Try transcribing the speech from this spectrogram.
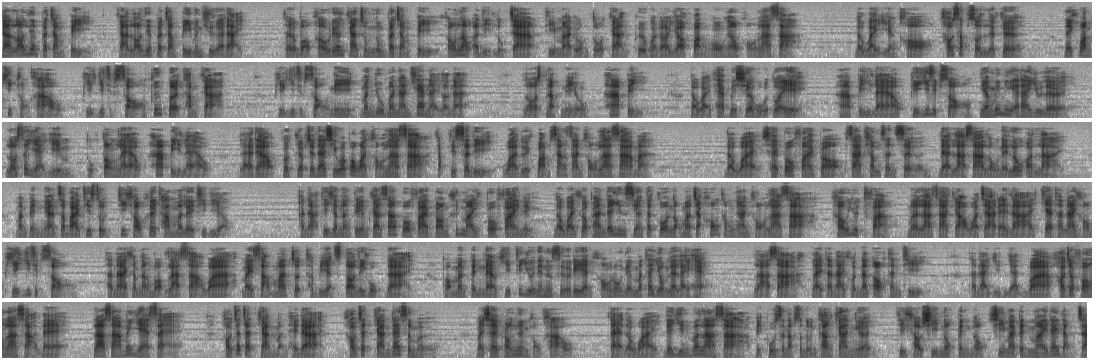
การล้อเลียนประจำปี การล้อเลียนประจำปีมันคืออะไร เธอบอกเขาเรื่องการชุมนุมประจำปีของเหล่าอดีตลูกจ้างที่มารวมตัวกันเพื่อหัวเราะยาะความโง่เง่าของลาซาดวัยเอียงคอเขาสับสนเหลือเกิน ในความคิดของเขาพีก22 เพิ่งเปิดทำการพีก22 นี่มันอยู่มานานแค่ไหนแล้วนะโรสนับนิ้ว 5 ปีดวัยแทบไม่เชื่อหูตัวเอง 5 ปีแล้วพีก22 ยังไม่มีอะไรอยู่เลยโรสแย่ยิ้มถูกต้องแล้ว 5 ปีแล้ว และเราก็เกือบจะได้ชีวประวัติของลาซากับทฤษฎีว่าด้วยความสร้างสรรค์ของลาซามาดาไวใช้โปรไฟล์ปลอมสาดคำสรรเสริญแด่ลาซาลงในโลกออนไลน์ มันเป็นงานสบายที่สุดที่เขาเคยทำมาเลยทีเดียว ขณะที่กำลังเตรียมการสร้างโปรไฟล์ปลอมขึ้นมาอีกโปรไฟล์หนึ่งดาไวก็พลันได้ยินเสียงตะโกนออกมาจากห้องทำงานของลาซาเขาหยุดฟังเมื่อลาซากล่าววาจาร้ายๆแก่ทนายของพีค22 ทนายกำลังบอกลาซาว่าไม่สามารถจดทะเบียนสตอรี่ฮุกได้ เพราะมันเป็นแนวคิดที่อยู่ในหนังสือเรียนของโรงเรียนมัธยมหลายๆ แห่ง ลาซาไล่ทนายคนนั้นออกทันที ทนายยืนยันว่าเขาจะฟ้องลาซาแน่ ลาซาไม่แยแส เขาจะจัดการมันให้ได้ เขาจัดการได้เสมอ ไม่ใช่เพราะเงินของเขา แต่ดาไวได้ยินว่าลาซามีผู้สนับสนุนทางการเงิน ที่เขาชี้นกเป็นนก ชี้ไม้เป็นไม้ได้ดั่งใจ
